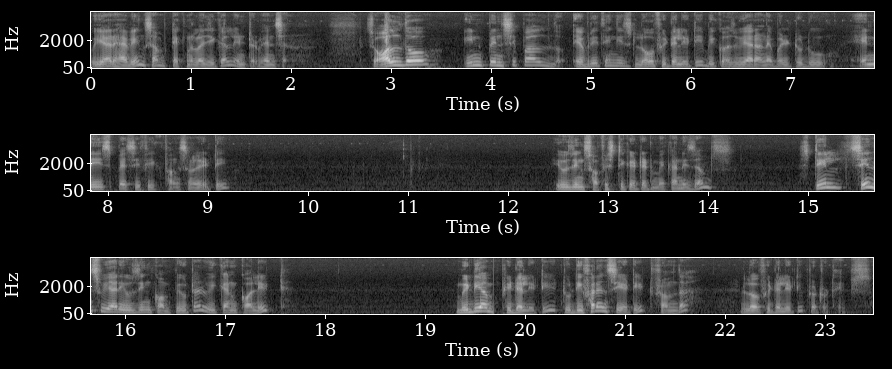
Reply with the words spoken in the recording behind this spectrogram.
we are having some technological intervention. So, although in principle everything is low fidelity because we are unable to do any specific functionality using sophisticated mechanisms. Still since we are using computer we can call it medium fidelity to differentiate it from the low fidelity prototypes.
